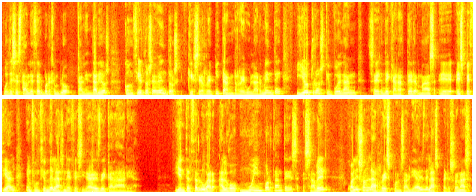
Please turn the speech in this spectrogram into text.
Puedes establecer, por ejemplo, calendarios con ciertos eventos que se repitan regularmente y otros que puedan ser de carácter más eh, especial en función de las necesidades de cada área. Y en tercer lugar, algo muy importante es saber cuáles son las responsabilidades de las personas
